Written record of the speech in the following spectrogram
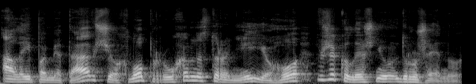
але й пам'ятав, що хлоп рухав на стороні його вже колишню дружину.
